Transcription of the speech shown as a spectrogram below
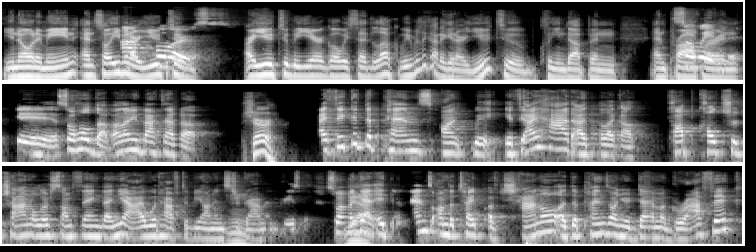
You know what I mean? And so even of our YouTube, course. our YouTube a year ago, we said, look, we really got to get our YouTube cleaned up and and proper. So wait, and yeah, yeah, yeah, So hold up. Uh, let me back that up. Sure. I think it depends on wait, if I had a like a pop culture channel or something, then yeah, I would have to be on Instagram mm. and Facebook. So again, yeah. it depends on the type of channel. It depends on your demographic.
